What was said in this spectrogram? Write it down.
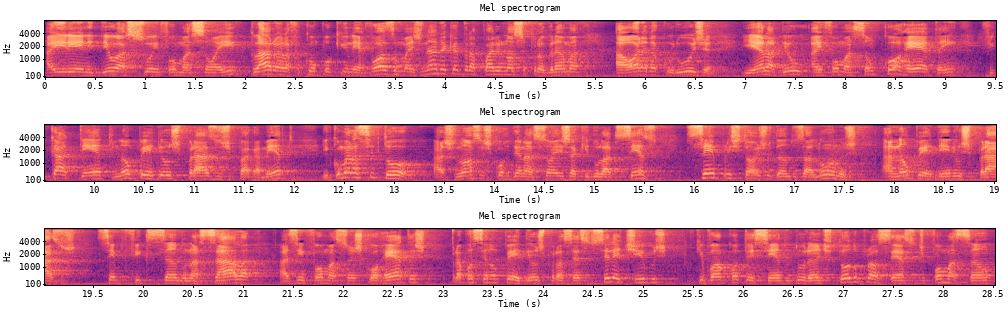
A Irene deu a sua informação aí. Claro, ela ficou um pouquinho nervosa, mas nada que atrapalhe o nosso programa A Hora da Coruja. E ela deu a informação correta, hein? Ficar atento, não perder os prazos de pagamento. E como ela citou, as nossas coordenações aqui do Lado Censo sempre estão ajudando os alunos a não perderem os prazos, sempre fixando na sala as informações corretas para você não perder os processos seletivos que vão acontecendo durante todo o processo de formação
